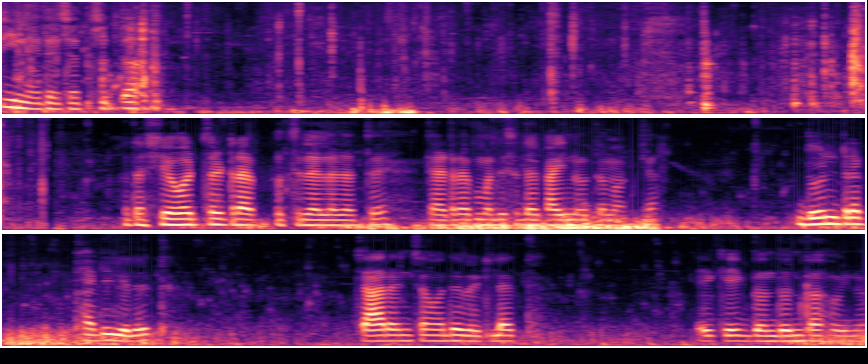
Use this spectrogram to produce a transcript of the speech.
तीन आहे त्याच्यात सुद्धा. आता शेवटचा ट्रॅप उचलायला जातोय. त्या ट्रॅपमध्ये सुद्धा काही नव्हतं मागच्या. दोन ट्रॅप खाली गेलेत. चार यांच्यामध्ये भेटल्यात. एक एक दोन दोन का होईना.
